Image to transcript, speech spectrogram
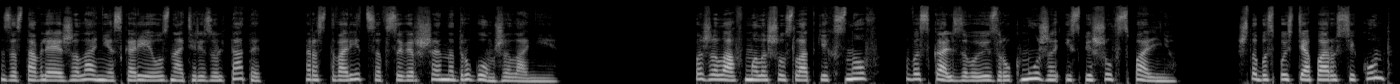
заставляя желание скорее узнать результаты раствориться в совершенно другом желании. Пожелав малышу сладких снов, выскальзываю из рук мужа и спешу в спальню, чтобы спустя пару секунд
